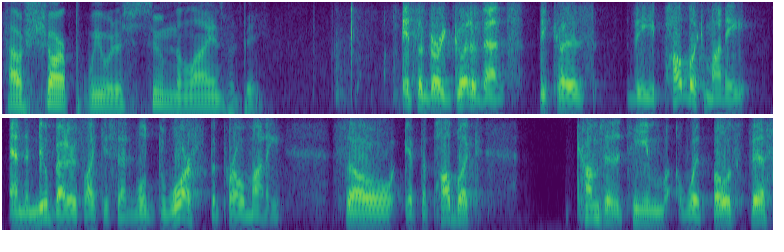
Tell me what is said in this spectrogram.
how sharp we would assume the lines would be? It's a very good event because the public money and the new bettors, like you said, will dwarf the pro money. So if the public comes in a team with both fists,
